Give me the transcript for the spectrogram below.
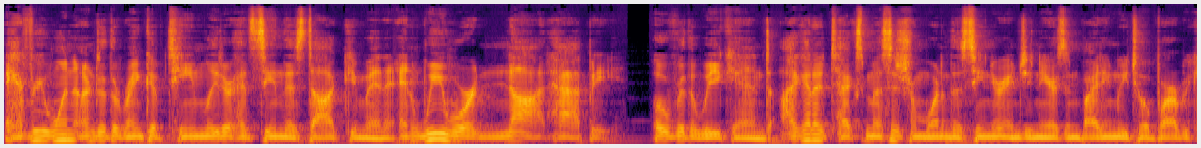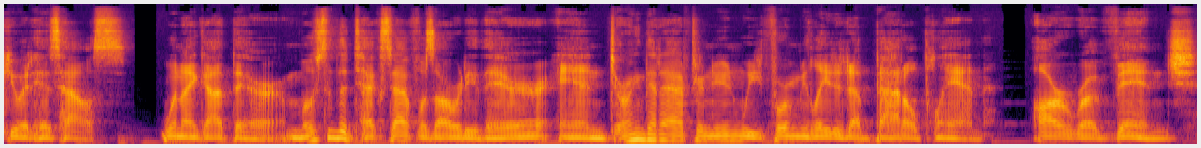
everyone under the rank of team leader had seen this document, and we were not happy. Over the weekend, I got a text message from one of the senior engineers inviting me to a barbecue at his house. When I got there, most of the tech staff was already there, and during that afternoon, we formulated a battle plan. Our revenge.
